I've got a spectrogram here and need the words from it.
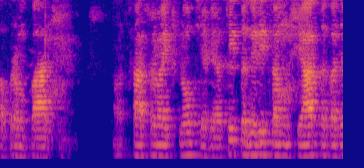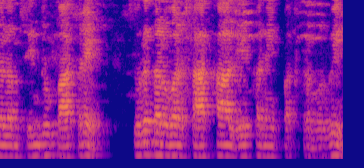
અપરંપાર છે. શાસ્ત્રમાં એક શ્લોક છે કે, અસિત ગિરિસમ શ્યાત કજલમ સિંધુ પાત્રે સુરતરવર શાખા લેખની પત્ર મુર્વી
